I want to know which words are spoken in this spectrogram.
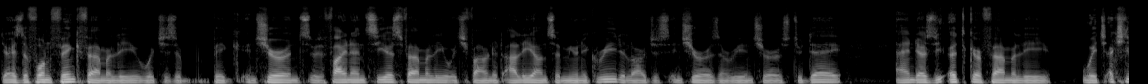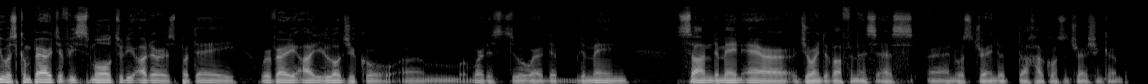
There is the von Finck family, which is a big insurance uh, financiers family, which founded Allianz and Munich Re, the largest insurers and reinsurers today. And there's the Oetker family, which actually was comparatively small to the others, but they were very ideological. Um, where this, where the the main son, the main heir, joined the Waffen SS uh, and was trained at Dachau concentration camp.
